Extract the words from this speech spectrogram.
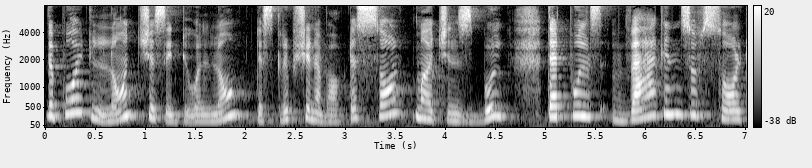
the poet launches into a long description about a salt merchant's bull that pulls wagons of salt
